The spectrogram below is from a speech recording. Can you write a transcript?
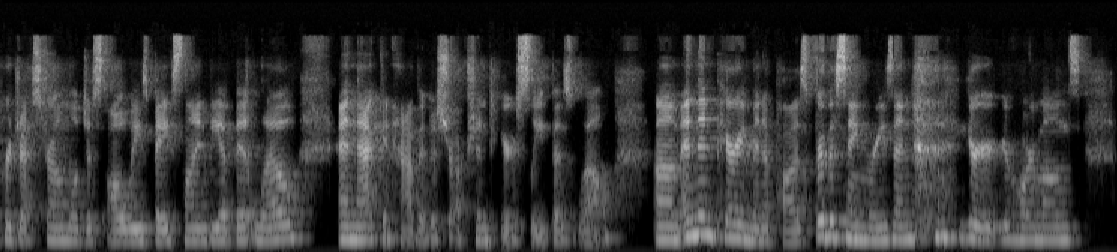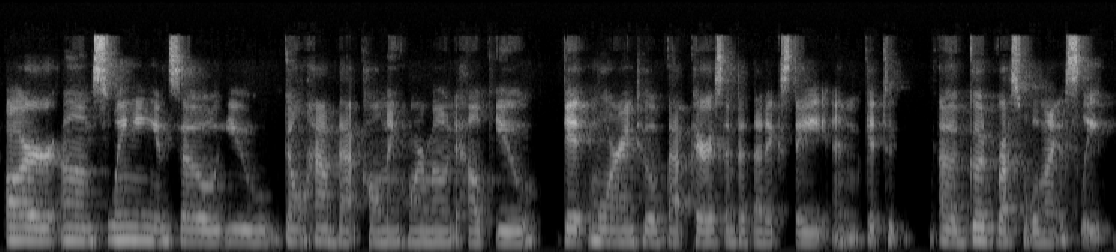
progesterone will just always baseline be a bit low, and that can have a disruption to your sleep as well. Um, and then perimenopause, for the same reason, your your hormones are um, swinging, and so you don't have that calming hormone to help you get more into that parasympathetic state and get to a good restful night of sleep.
